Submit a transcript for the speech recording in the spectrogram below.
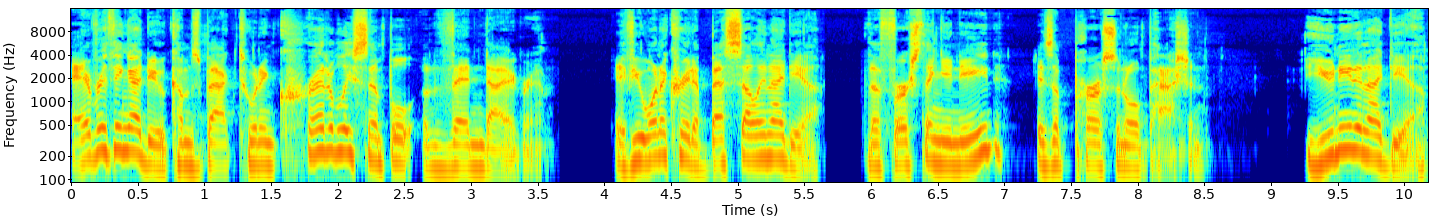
Everything I do comes back to an incredibly simple Venn diagram. If you want to create a best selling idea, the first thing you need is a personal passion. You need an idea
